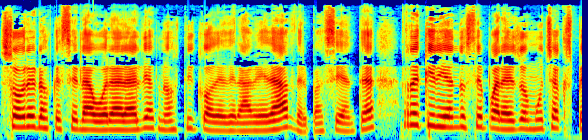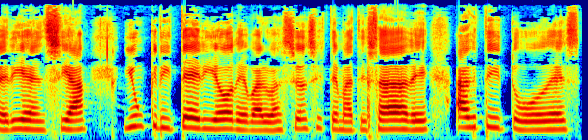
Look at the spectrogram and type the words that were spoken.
sobre los que se elaborará el diagnóstico de gravedad del paciente, requiriéndose para ello mucha experiencia y un criterio de evaluación sistematizada de actitudes,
